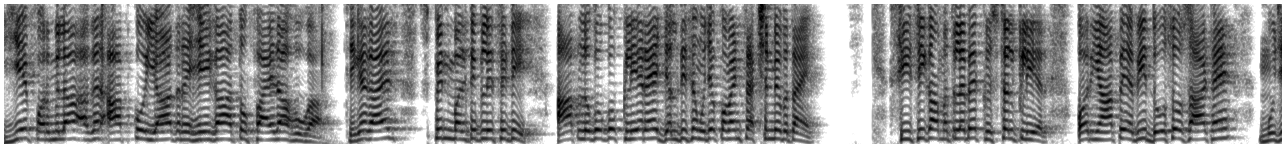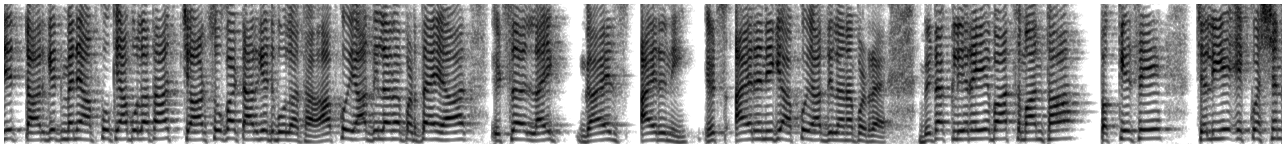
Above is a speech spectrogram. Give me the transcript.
ये फॉर्मूला अगर आपको याद रहेगा तो फ़ायदा होगा। ठीक है गाइस स्पिन मल्टीप्लिसिटी। आप लोगों को क्लियर है? जल्दी से मुझे कमेंट सेक्शन में बताएँ। सीसी का मतलब है क्रिस्टल क्लियर और यहाँ पे अभी 260 है. मुझे टारगेट मैंने आपको क्या बोला था? 400 का टारगेट बोला था. आपको याद दिलाना पड़ता है यार. It's like guys irony it's irony कि आपको याद दिलाना पड़ रहा है. बेटा क्लियर है ये बात? समान था. पक्के से? चलिए एक क्वेश्चन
